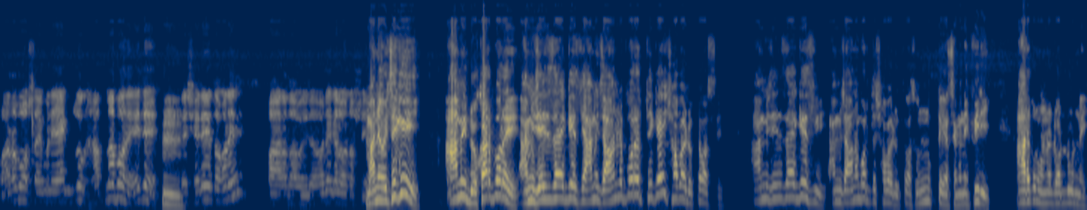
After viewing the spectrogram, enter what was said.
বারো বছর মানে এক যুগ হাত না পড়ে এই যে ওটা গেল মানে হয়েছে কি? আমি ঢোকার পরে আমি যে জায়গায় গেছি আমি জানানোর পরে থেকেই সবাই ঢুকতে পারছে। আমি যে জায়গায় গেছি আমি জানার পর সবাই ঢুকতে পারছে উন্মুক্ত গেছে মানে ফ্রি আর কোনো মানে ডট ডুট নাই।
